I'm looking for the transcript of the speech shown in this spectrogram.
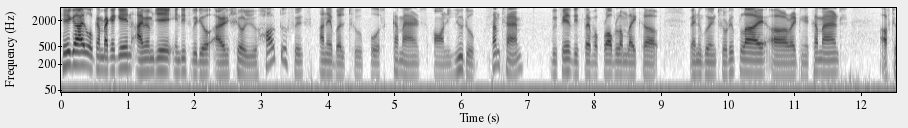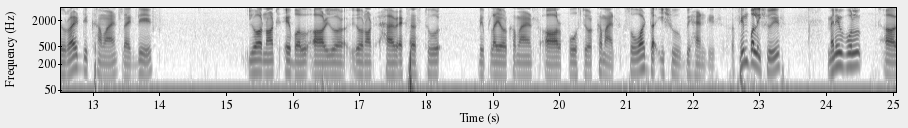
Hey guys, welcome back again. I'm MJ. In this video, I will show you how to fix unable to post commands on YouTube. Sometimes we face this type of problem like uh, when you're going to reply or writing a command. After write the command like this, you are not able or you are you are not have access to reply your commands or post your commands. So what the issue behind this? The simple issue is many people uh,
